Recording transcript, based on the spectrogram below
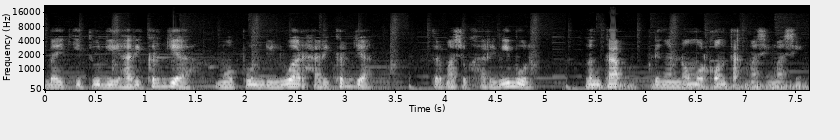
baik itu di hari kerja maupun di luar hari kerja, termasuk hari libur, lengkap dengan nomor kontak masing-masing.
